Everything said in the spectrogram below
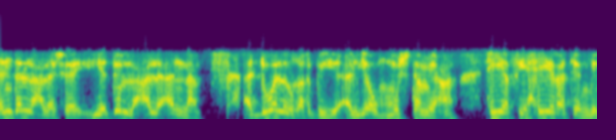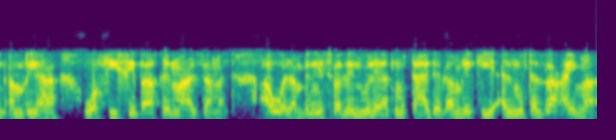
إن دل على شيء يدل على أن الدول الغربية اليوم مجتمعة هي في حيرة من أمرها وفي سباق مع الزمن. أولا بالنسبة للولايات المتحدة الأمريكية المتزعمة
